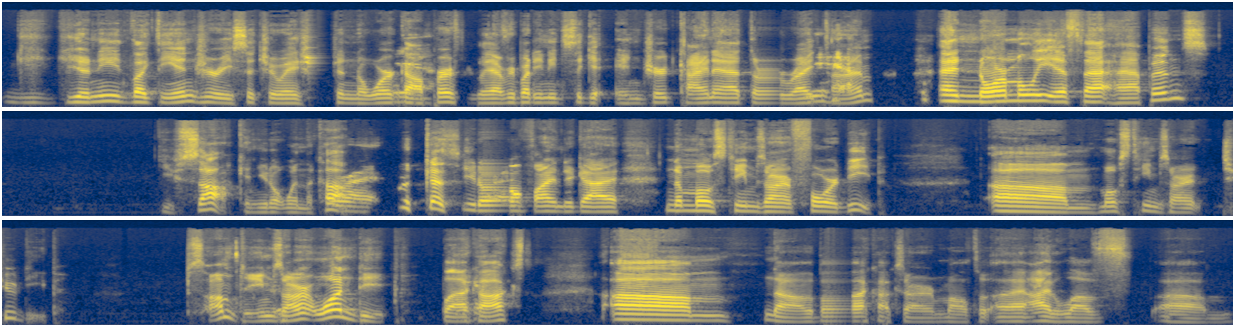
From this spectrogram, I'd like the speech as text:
you need like the injury situation to work yeah. out perfectly. Everybody needs to get injured kind of at the right yeah. time and normally, if that happens, you suck and you don't win the cup right. because you don't find a guy. No, most teams aren't four deep. Um, most teams aren't two deep. Some teams aren't one deep. Blackhawks. Um, no, the Blackhawks are multiple. I, I love um,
